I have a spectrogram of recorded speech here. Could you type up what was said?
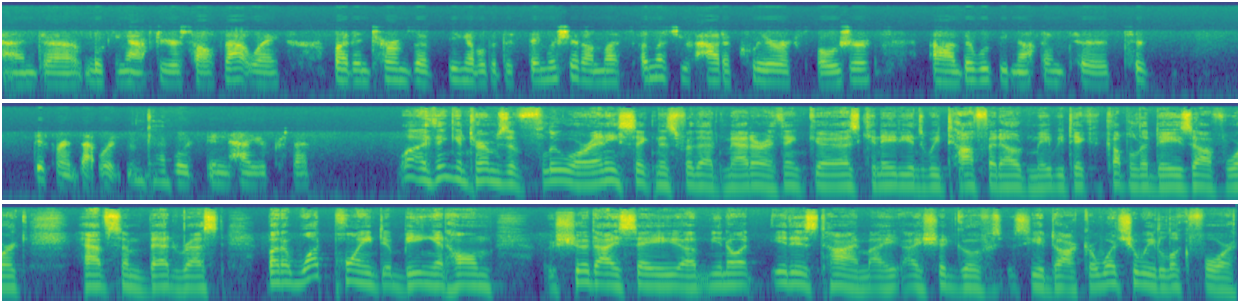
and uh, looking after yourself that way. But in terms of being able to distinguish it, unless unless you've had a clear exposure, uh, there would be nothing to to different that would, okay. would in how you present. Well, I think in terms of flu or any sickness for that matter, I think uh, as Canadians we tough it out, maybe take a couple of days off work, have some bed rest. But at what point, being at home, should I say, uh, you know what, it is time. I, I, should go see a doctor. What should we look for,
